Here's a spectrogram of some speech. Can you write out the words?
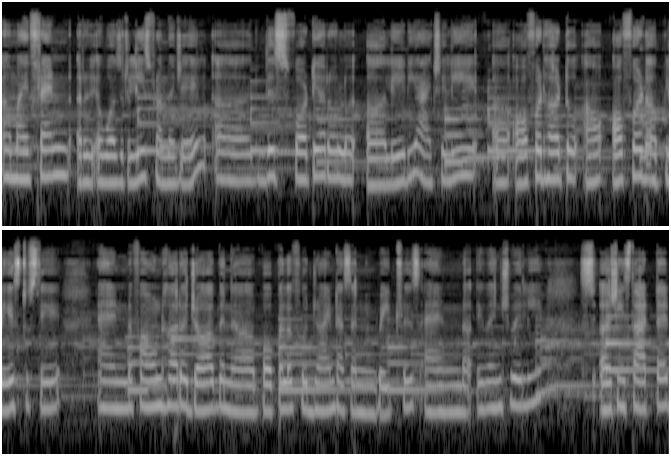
uh, my friend re- was released from the jail uh, this 40 year old uh, lady actually offered her to offered a place to stay and found her a job in a popular food joint as a waitress and eventually uh, she started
